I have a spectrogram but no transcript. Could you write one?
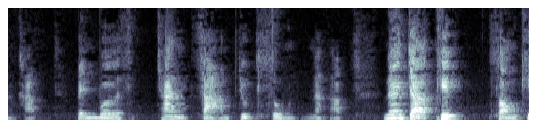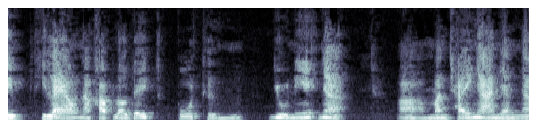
นะครับ เป็นเวอร์ชัน3.0 นะครับ เนื่องจากคลิป 2 คลิปที่แล้วนะครับ เราได้พูดถึงยูนิเนี่ยมันใช้งานยังไง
